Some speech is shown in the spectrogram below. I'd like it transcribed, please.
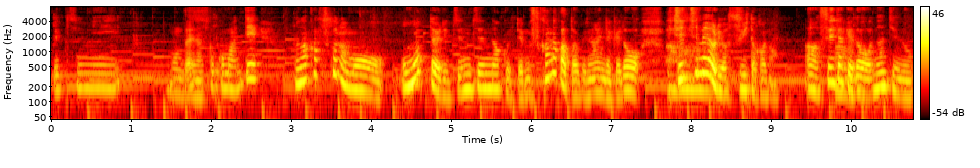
別に問題なく。そこまででお腹空くのも思ったより全然なくて、まあ、空かなかったわけじゃないんだけど1日目よりは空いたかなあ空いたけど、なんていうの？は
